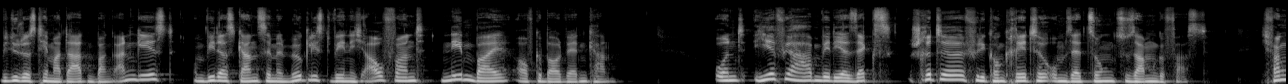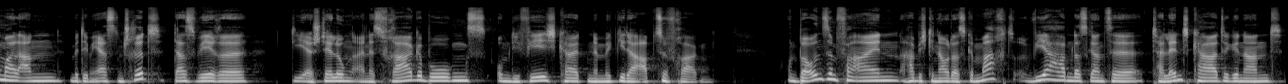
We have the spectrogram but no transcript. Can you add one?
wie du das Thema Datenbank angehst und wie das Ganze mit möglichst wenig Aufwand nebenbei aufgebaut werden kann. Und hierfür haben wir dir sechs Schritte für die konkrete Umsetzung zusammengefasst. Ich fange mal an mit dem ersten Schritt. Das wäre die Erstellung eines Fragebogens, um die Fähigkeiten der Mitglieder abzufragen. Und bei uns im Verein habe ich genau das gemacht. Wir haben das Ganze Talentkarte genannt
